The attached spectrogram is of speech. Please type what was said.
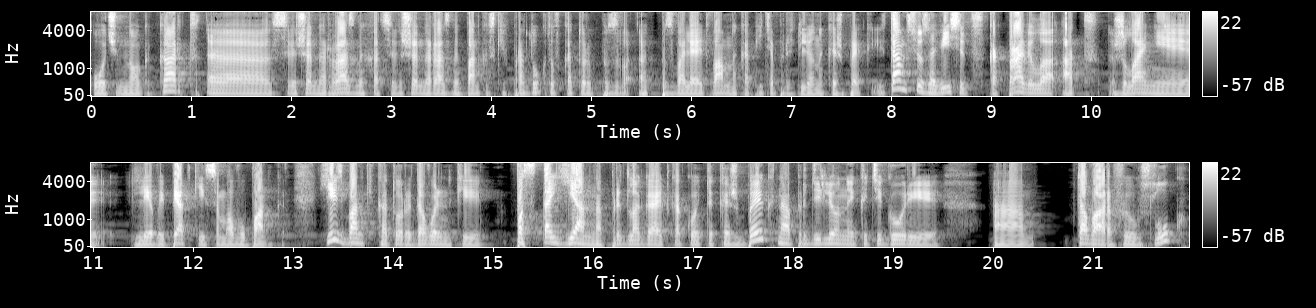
очень много карт, э, совершенно разных, от совершенно разных банковских продуктов, которые позва- э, позволяют вам накопить определенный кэшбэк. И там все зависит, как правило, от желания левой пятки и самого банка. Есть банки, которые довольно-таки постоянно предлагают какой-то кэшбэк на определенные категории а, товаров и услуг,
